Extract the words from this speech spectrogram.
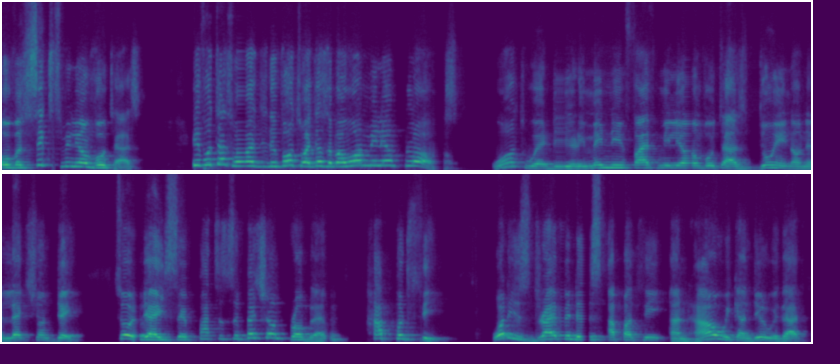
over 6 million voters, the voters were, the votes were just about 1 million plus. What were the remaining 5 million voters doing on election day? So there is a participation problem, apathy. What is driving this apathy and how we can deal with that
